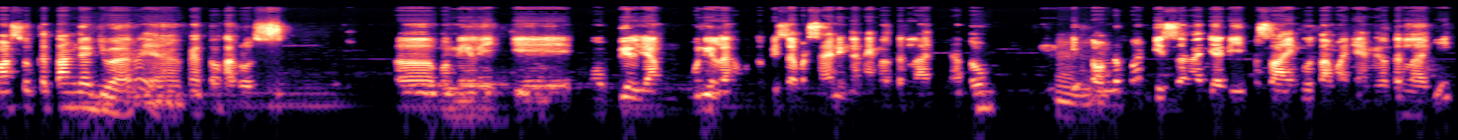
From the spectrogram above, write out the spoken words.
masuk ke tangga juara ya Vettel harus eh, memiliki mobil yang mumpuni lah untuk bisa bersaing dengan Hamilton lagi atau mungkin Hmm. tahun depan bisa jadi pesaing utamanya Hamilton lagi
